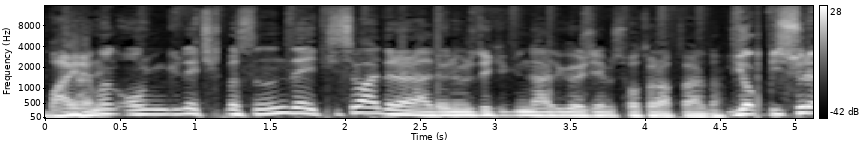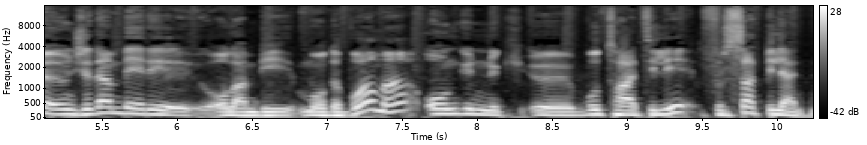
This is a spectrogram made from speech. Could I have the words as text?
Bayramın Yani 10 güne çıkmasının da etkisi vardır herhalde önümüzdeki günlerde göreceğimiz fotoğraflarda. Yok bir süre önceden beri olan bir moda bu ama 10 günlük e, bu tatili fırsat bilen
